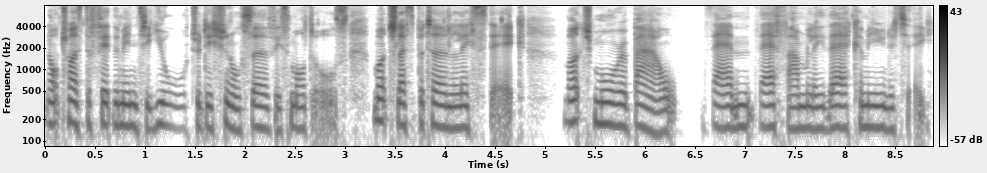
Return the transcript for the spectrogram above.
not tries to fit them into your traditional service models, much less paternalistic, much more about them, their family, their community,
